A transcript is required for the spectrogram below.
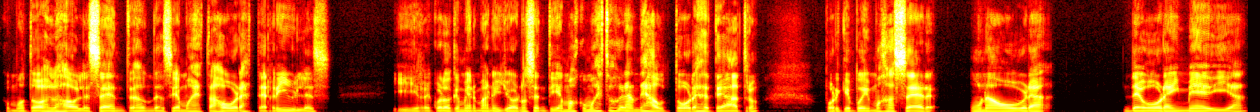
como todos los adolescentes, donde hacíamos estas obras terribles. Y recuerdo que mi hermano y yo nos sentíamos como estos grandes autores de teatro, porque pudimos hacer una obra de hora y media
